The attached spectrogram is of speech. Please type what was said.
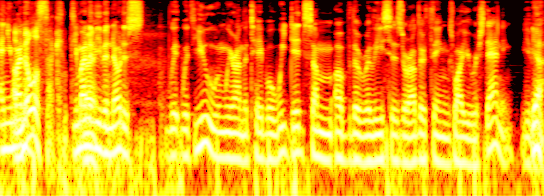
and you a might millisecond Have, you might have even noticed with, with you when we were on the table, we did some of the releases or other things while you were standing. even. Yeah,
